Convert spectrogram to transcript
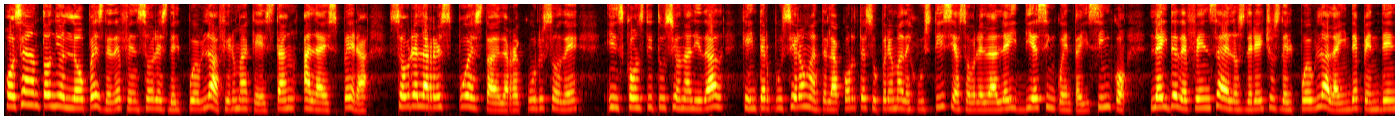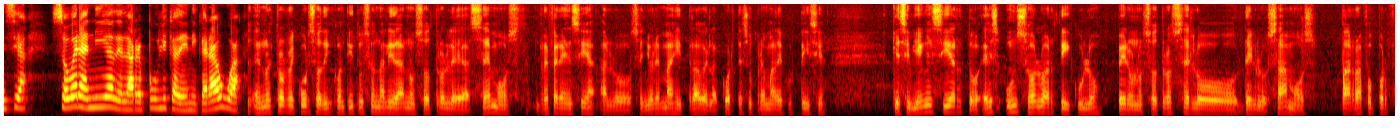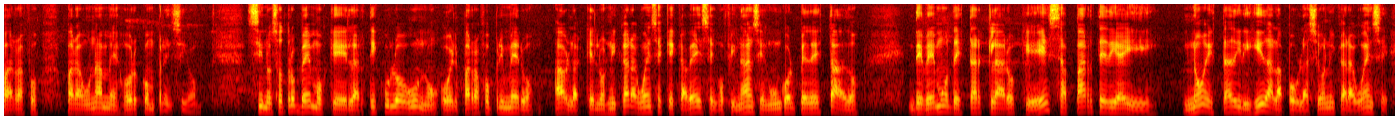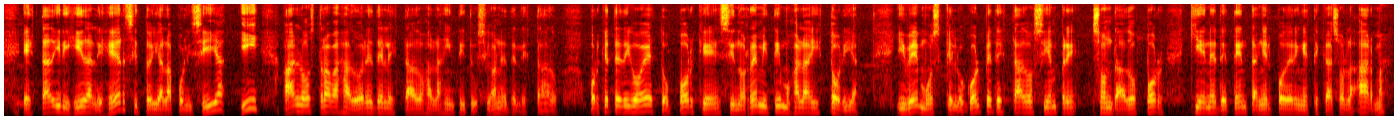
José Antonio López de Defensores del Pueblo afirma que están a la espera sobre la respuesta del recurso de inconstitucionalidad que interpusieron ante la Corte Suprema de Justicia sobre la Ley 1055, Ley de Defensa de los Derechos del Pueblo a la Independencia, Soberanía de la República de Nicaragua. En nuestro recurso de inconstitucionalidad nosotros le hacemos referencia a los señores magistrados de la Corte Suprema de Justicia que si bien es cierto, es un solo artículo, pero nosotros se lo desglosamos párrafo por párrafo para una mejor comprensión. Si nosotros vemos que el artículo 1 o el párrafo primero habla que los nicaragüenses que cabecen o financien un golpe de Estado, debemos de estar claro que esa parte de ahí no está dirigida a la población nicaragüense, está dirigida al ejército y a la policía y a los trabajadores del Estado, a las instituciones del Estado. ¿Por qué te digo esto? Porque si nos remitimos a la historia y vemos que los golpes de Estado siempre son dados por quienes detentan el poder, en este caso la arma,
